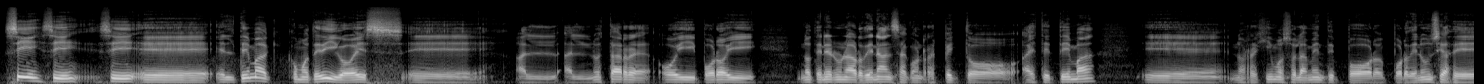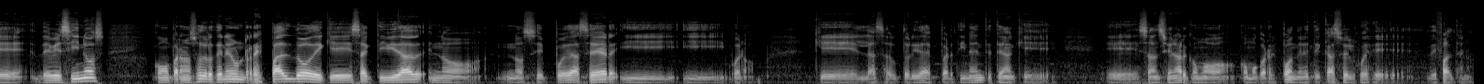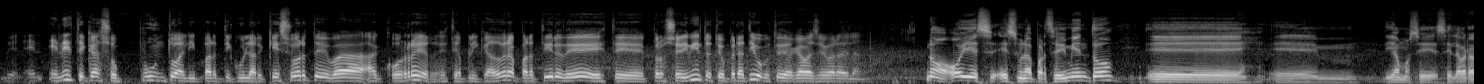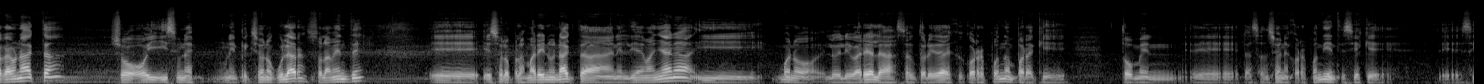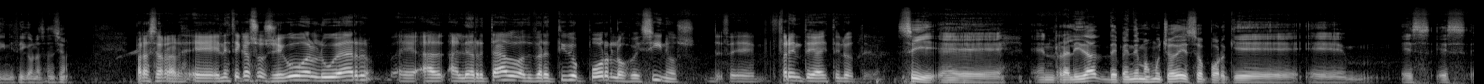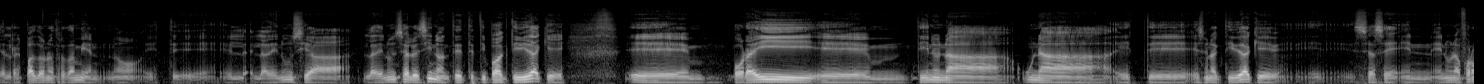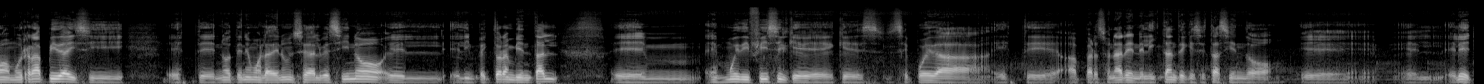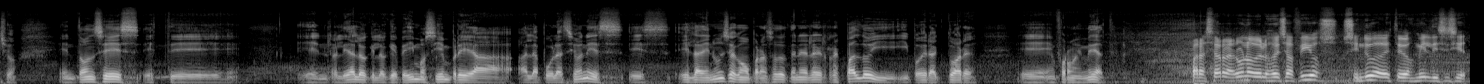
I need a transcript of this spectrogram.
Sí, sí, sí. Eh, el tema, como te digo, es eh, al, no estar hoy por hoy, no tener una ordenanza con respecto a este tema, eh, nos regimos solamente por, denuncias de, vecinos, como para nosotros tener un respaldo de que esa actividad no, se puede hacer y, y bueno, que las autoridades pertinentes tengan que eh, sancionar como, como, corresponde, en este caso el juez de, falta. ¿no? en, este caso puntual y particular, ¿qué suerte va a correr este aplicador a partir de este procedimiento, este operativo que usted acaba de llevar adelante? No, hoy es, un apercibimiento, eh, em, digamos, se, se, elaborará un acta, yo hoy hice una, una inspección ocular solamente, eh, eso lo plasmaré en un acta en el día de mañana y bueno, lo elevaré a las autoridades que correspondan para que tomen eh, las sanciones correspondientes, si es que eh, significa una sanción. Para cerrar, en este caso llegó al lugar alertado, advertido por los vecinos frente a este lote. Sí, en realidad dependemos mucho de eso porque es, el respaldo nuestro también, ¿no? Este, la, denuncia, la denuncia del vecino ante este tipo de actividad que eh, por ahí eh, tiene una, una este, es una actividad que eh, se hace en, una forma muy rápida y si este, no tenemos la denuncia del vecino, el, inspector ambiental es muy difícil que, se pueda este, apersonar en el instante que se está haciendo el, hecho. Entonces, este, en realidad lo que, lo que pedimos siempre a, la población es, es, la denuncia como para nosotros tener el respaldo y, poder actuar eh, en forma inmediata. Para cerrar, uno de los desafíos sin duda de este 2017.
